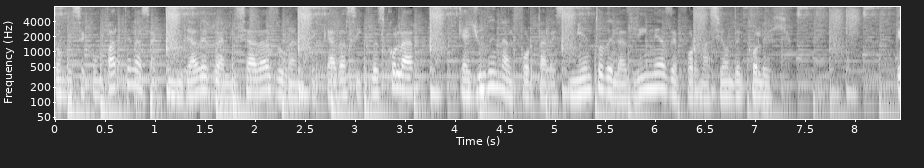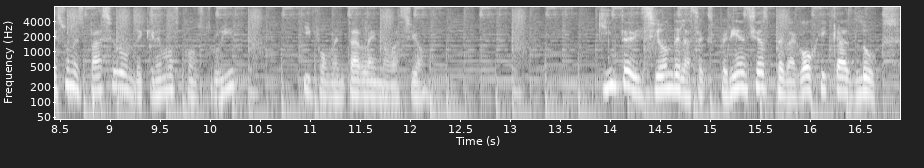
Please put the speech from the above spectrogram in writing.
donde se comparten las actividades realizadas durante cada ciclo escolar que ayuden al fortalecimiento de las líneas de formación del colegio. Es un espacio donde queremos construir y fomentar la innovación. Quinta edición de las experiencias pedagógicas Lux.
